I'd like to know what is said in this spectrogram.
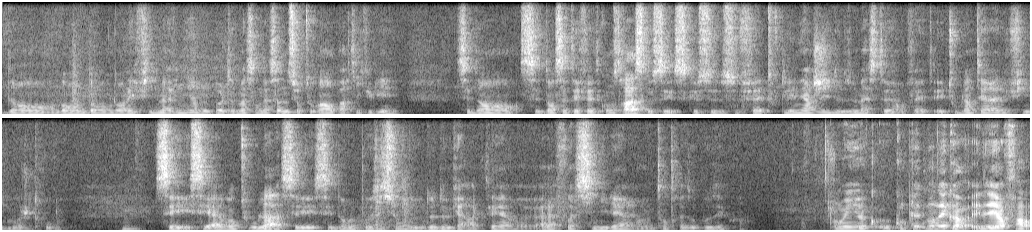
dans, dans, dans, dans les films à venir de Paul Thomas Anderson, surtout un en particulier. C'est dans, c'est dans cet effet de contraste que, c'est, que se, se fait toute l'énergie de The Master, en fait, et tout l'intérêt du film, moi je trouve. Mm. C'est, c'est avant tout là, c'est, c'est dans l'opposition de, de deux caractères euh, à la fois similaires et en même temps très opposés. Quoi. Oui, euh, co- complètement d'accord. Et d'ailleurs, enfin,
